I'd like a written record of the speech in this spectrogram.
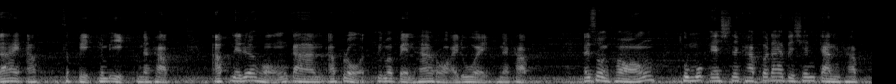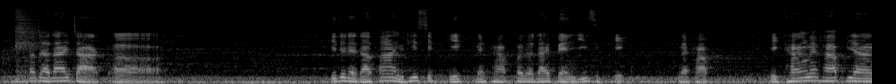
ได้อัพสปีดขึ้นไปอีกนะครับ อัพในเรื่องของการอัปโหลดขึ้นมาเป็น 500 ด้วยนะครับ ในส่วนของ t o m o v e H นะครับ ก็ได้ไปเช่นกันครับ ก็จะได้จากอินเทอร์เน็ต Data อยู่ที่ 10 กิกนะครับ ก็จะได้เป็น 20 กิกนะครับ อีกทั้งนะครับยัง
